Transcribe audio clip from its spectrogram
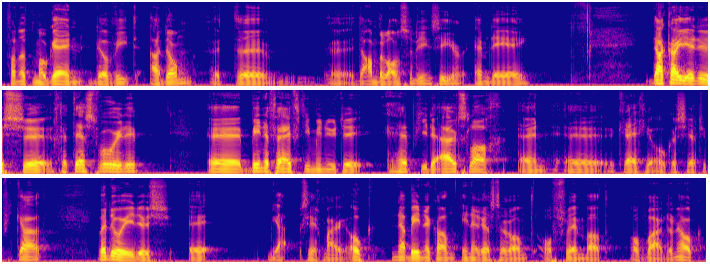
van het Mogen David Adom, het eh, de ambulance dienst hier, MDE. Daar kan je dus eh, getest worden. Eh, binnen 15 minuten heb je de uitslag en krijg je ook een certificaat. Waardoor je dus ja, zeg maar ook naar binnen kan in een restaurant of zwembad of waar dan ook.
